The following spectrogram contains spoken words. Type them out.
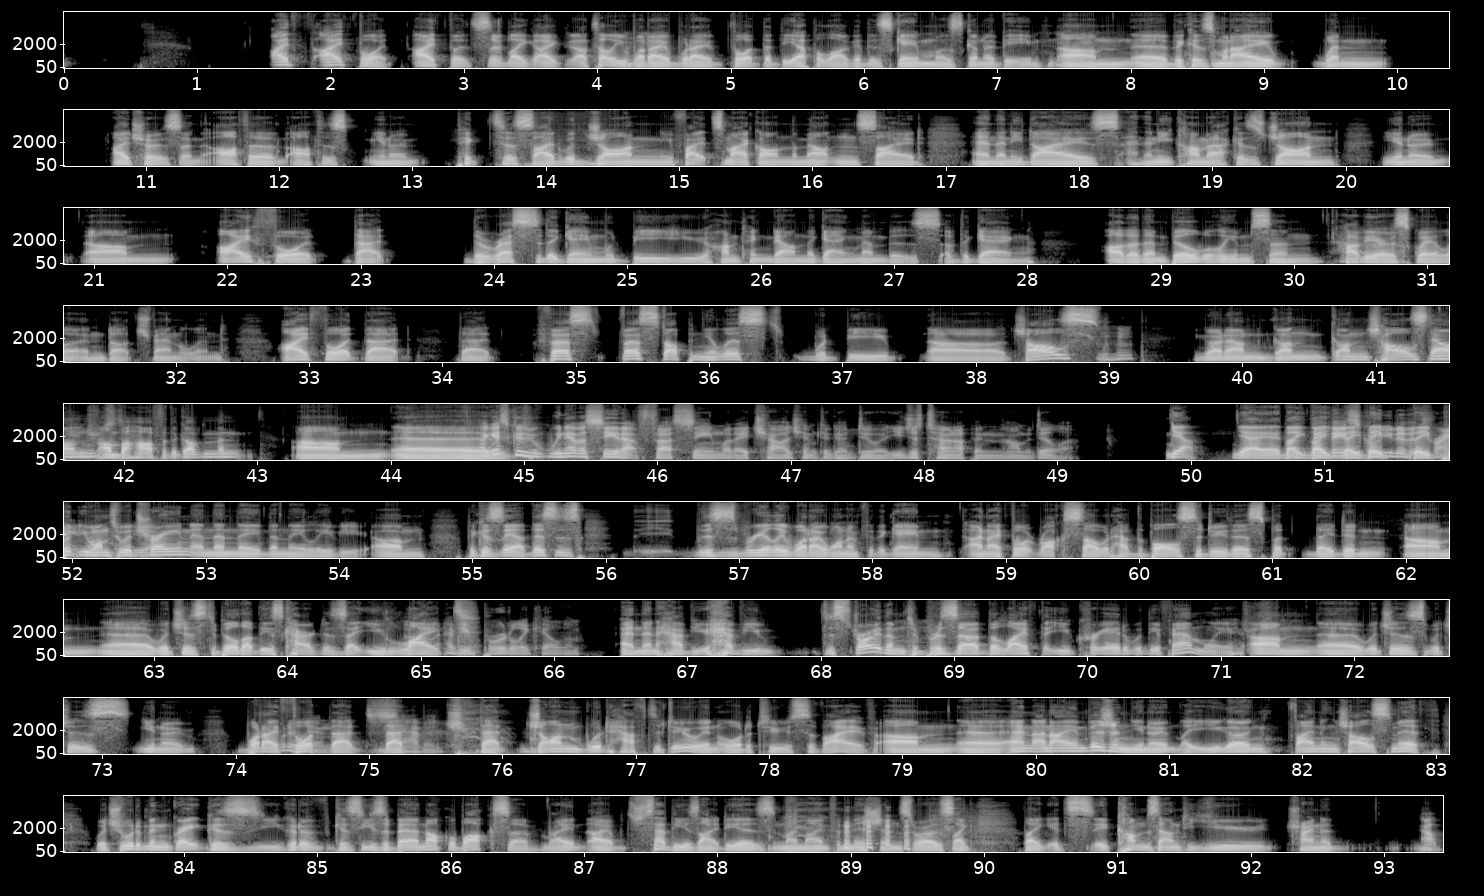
I I thought I thought so. Like I I'll tell you what I what I thought that the epilogue of this game was gonna be. Um, uh, because when I when I chose and Arthur Arthur's you know picked to side with John. He fights Mike on the mountainside, and then he dies, and then you come back as John. You know, um, I thought that the rest of the game would be you hunting down the gang members of the gang, other than Bill Williamson, Javier Ah. Escuela, and Dutch van der Linde. I thought that that first first stop in your list would be uh, Charles. hmm You go down and gun gun Charles down on behalf of the government. Um, uh, I guess because we never see that first scene where they charge him to go do it. You just turn up in Armadillo. Yeah, yeah, yeah. Like, They- like they they they, the they put you onto a Yeah. train and then they then they leave you. Um, because yeah, this is this is really what I wanted for the game, and I thought Rockstar would have the balls to do this, but they didn't. Um, uh, which is to build up these characters that you like, Have you brutally killed him? and then have you have you destroy them to preserve the life that you created with your family. Um, uh, which is which is you know what I thought that that that John would have to do in order to survive. Um, uh, and and I envision, you know, like you going finding Charles Smith, which would have been great because you could have because he's a bare knuckle boxer, right? I just had these ideas in my mind for missions where I was like, like it's it comes down to you trying to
